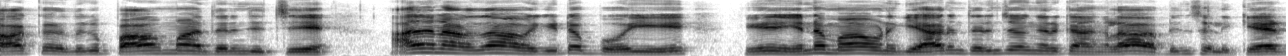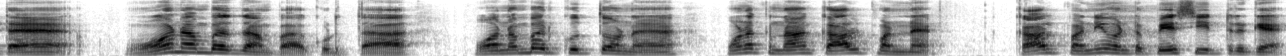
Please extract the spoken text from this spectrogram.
பார்க்கறதுக்கு பாவமாக தெரிஞ்சிச்சு. அதனால தான் அவகிட்ட போய் ஏ என்னம்மா உனக்கு யாரும் தெரிஞ்சவங்க இருக்காங்களா? அப்படின்னு சொல்லி கேட்டேன். உன் நம்பர் தான்ப்பா கொடுத்தா. உன் நம்பர் குத்தோன்னே உனக்கு நான் கால் பண்ணேன். கால் பண்ணி உன்கிட்ட பேசிகிட்டு இருக்கேன்.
